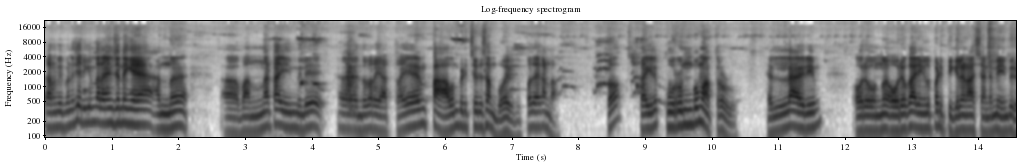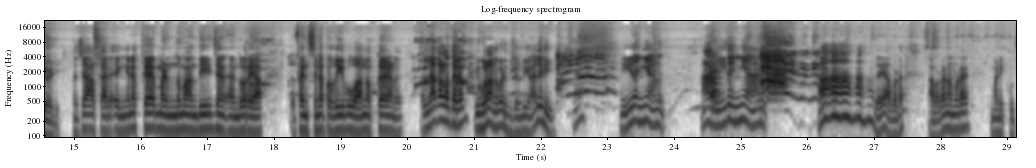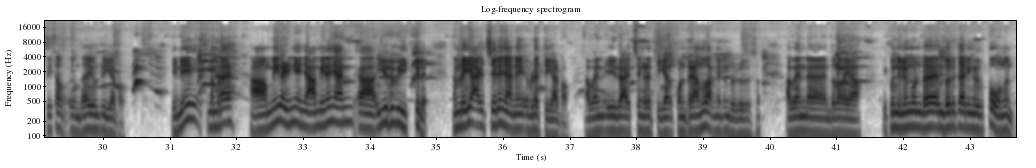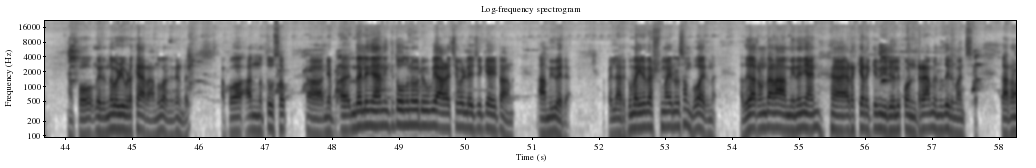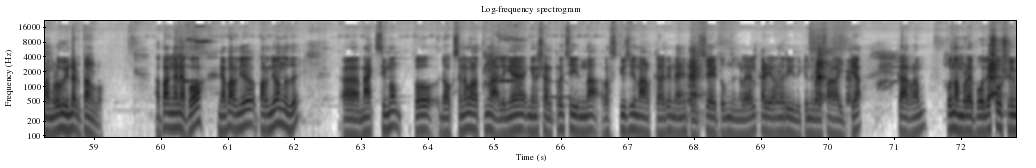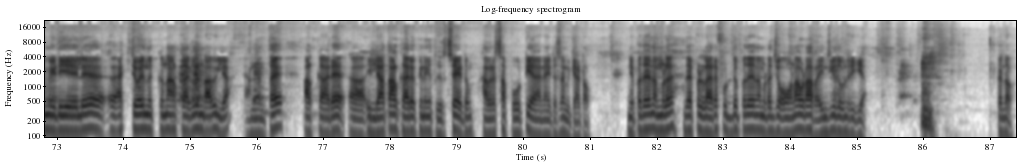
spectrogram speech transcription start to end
കറമ്പിപ്പന്നെ ശരിക്കും പറയാന്ന് വെച്ചിട്ടുണ്ടെങ്കിൽ അന്ന് വന്ന ടൈമിൽ എന്താ പറയുക അത്രയും പാവം പിടിച്ച ഒരു സംഭവമായിരുന്നു. ഇപ്പോൾ അതേ കണ്ട? അപ്പോൾ കയ്യിൽ കുറുമ്പ് മാത്രമേ ഉള്ളൂ. എല്ലാവരെയും ഓരോന്ന് ഓരോ കാര്യങ്ങൾ പഠിപ്പിക്കലാണ് ആശാന്റെ മെയിൻ പരിപാടി. എന്ന് വെച്ചാൽ ആൾക്കാർ എങ്ങനെയൊക്കെ മണ്ണ് മാന്തി ജ എന്താ പറയുക ഫെൻസിന്റെ അപ്പുറത്തേക്ക് പോകാമെന്നൊക്കെയാണ് എല്ലാ കള്ളത്തരം ഇവളാണ് പഠിപ്പിച്ചുകൊണ്ടിരിക്കുന്നത് അല്ലേടി? നീ തന്നെയാണ്. ആ നീ തന്നെയാണ്. ആ ആ ആ, അതെ അവിടെ അവിടെ നമ്മുടെ മണിക്കുട്ടി ഇതായിക്കൊണ്ടിരിക്കുക കേട്ടോ ഇനി നമ്മുടെ ആമി കഴിഞ്ഞ് കഴിഞ്ഞാൽ ആമീനെ ഞാൻ ഈ ഒരു വീക്കിൽ നമ്മുടെ ഈ ആഴ്ചയിൽ ഞാൻ ഇവിടെ എത്തിക്കാം കേട്ടോ അവൻ ഈ ഒരു ആഴ്ച ഇങ്ങോട്ട് എത്തിക്കാൻ കൊണ്ടുവരാമെന്ന് പറഞ്ഞിട്ടുണ്ട് ഒരു ദിവസം. അവൻ എന്താ പറയുക ഈ കുഞ്ഞിനും കൊണ്ട് എന്തോ ഒരു കാര്യങ്ങൾക്ക് പോകുന്നുണ്ട്. അപ്പോൾ വരുന്ന വഴി ഇവിടെ കയറാമെന്ന് പറഞ്ഞിട്ടുണ്ട്. അപ്പോൾ അന്നത്തെ ദിവസം എന്തായാലും ഞാൻ എനിക്ക് തോന്നുന്ന ഒരു വ്യാഴാഴ്ച വെള്ളിയാഴ്ചയൊക്കെ ആയിട്ടാണ് ആമി വരാം. അപ്പോൾ എല്ലാവർക്കും ഭയങ്കര വിഷമമായിട്ടുള്ള സംഭവമായിരുന്നു. അത് കാരണം കൊണ്ടാണ് ആമീനെ ഞാൻ ഇടയ്ക്കിടയ്ക്ക് വീഡിയോയിൽ കൊണ്ടുവരാമെന്ന് തീരുമാനിച്ചത്. കാരണം നമ്മൾ വീണ്ടും അടുത്താണല്ലോ. അപ്പോൾ അങ്ങനെ അപ്പോൾ ഞാൻ പറഞ്ഞു പറഞ്ഞു വന്നത് മാക്സിമം ഇപ്പോൾ ഡോഗ്സിനെ വളർത്തുന്ന അല്ലെങ്കിൽ ഇങ്ങനെ ഷെൽട്ടർ ചെയ്യുന്ന റെസ്ക്യൂ ചെയ്യുന്ന ആൾക്കാരുണ്ടെങ്കിൽ തീർച്ചയായിട്ടും നിങ്ങളെ കഴിയാവുന്ന രീതിക്ക് നിങ്ങളെ സഹായിക്കുക. കാരണം ഇപ്പോൾ നമ്മളെപ്പോലെ സോഷ്യൽ മീഡിയയിൽ ആക്റ്റീവായി നിൽക്കുന്ന ആൾക്കാരിൽ ഉണ്ടാവില്ല. അങ്ങനത്തെ ആൾക്കാരെ ഇല്ലാത്ത ആൾക്കാരൊക്കെ ഉണ്ടെങ്കിൽ തീർച്ചയായിട്ടും അവരെ സപ്പോർട്ട് ചെയ്യാനായിട്ട് ശ്രമിക്കാം കേട്ടോ ഇനിയിപ്പോൾ അതേ നമ്മൾ ഇതേ പിള്ളേരെ ഫുഡ് ഇപ്പോൾ ഇതേ നമ്മുടെ ജോൺ അവിടെ അറേഞ്ച് ചെയ്തുകൊണ്ടിരിക്കുക കണ്ടോ?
